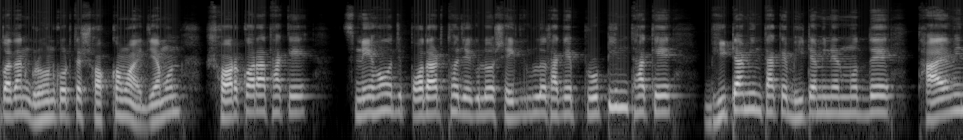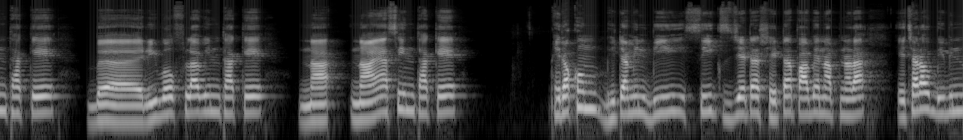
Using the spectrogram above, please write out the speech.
উপাদান গ্রহণ করতে সক্ষম হয়। যেমন শর্করা থাকে স্নেহ যে পদার্থ যেগুলো, সেইগুলো থাকে, প্রোটিন থাকে, ভিটামিন থাকে, ভিটামিনের মধ্যে থায়ামিন থাকে রিবোফ্লাভিন থাকে, না, নায়াসিন থাকে, এরকম ভিটামিন বি সিক্স যেটা, সেটা পাবেন আপনারা। এছাড়াও বিভিন্ন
